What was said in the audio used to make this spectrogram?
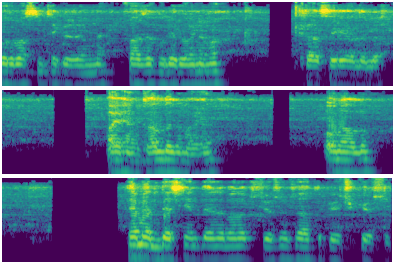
Tor bastım tekrar önüne. Fazla kulede oynama. Kaseyi alırlar. Ayhan kaldırdım Ayhan. 10 aldım. Hemen deskentlerini bana tutuyorsun sağ tepeye çıkıyorsun.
